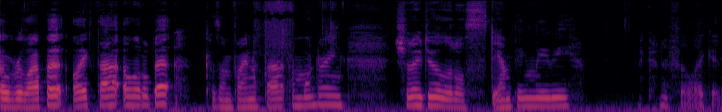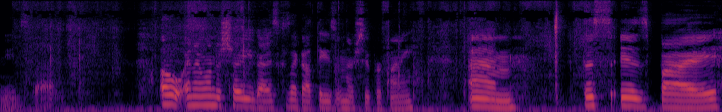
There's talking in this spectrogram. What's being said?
overlap it like that a little bit because I'm fine with that. I'm wondering, should I do a little stamping maybe? I kind of feel like it needs that. Oh, and I wanted to show you guys because I got these and they're super funny. Um, this is by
